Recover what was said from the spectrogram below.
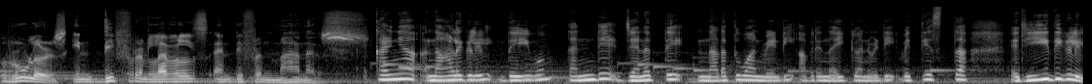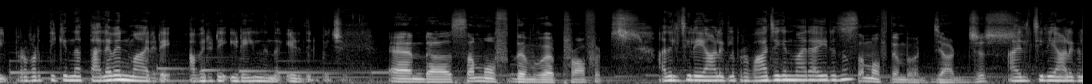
rulers in different levels and different manners. കഴിഞ്ഞ നാളുകളിൽ ദൈവം തന്റെ ജനത്തെ നടത്തുവാൻ വേണ്ടി അവരെ നയിക്കുവാൻ വേണ്ടി വ്യത്യസ്ത രീതികളിൽ പ്രവർത്തിക്കുന്ന തലവന്മാരുടെ അവരുടെ ഇടയിൽ നിന്ന് എഴുന്നേൽപ്പിച്ചു And uh, some of them were prophets, അതിൽ ചില ആളുകൾ പ്രവാചകന്മാരായിരുന്നു some of them were judges, അതിൽ ചില ആളുകൾ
